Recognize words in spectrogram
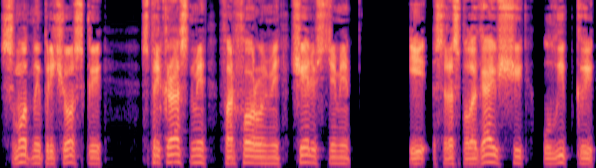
с модной прической, с прекрасными фарфоровыми челюстями и с располагающей улыбкой,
